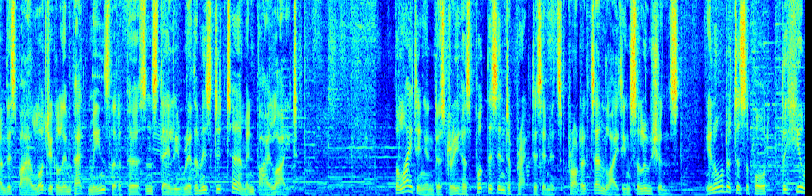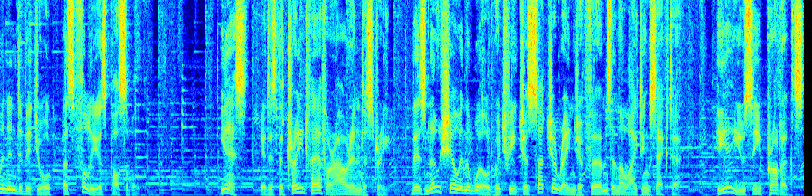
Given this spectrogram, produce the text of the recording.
And this biological impact means that a person's daily rhythm is determined by light. The lighting industry has put this into practice in its products and lighting solutions in order to support the human individual as fully as possible. Yes, it is the trade fair for our industry, there's no show in the world which features such a range of firms in the lighting sector. Here you see products.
